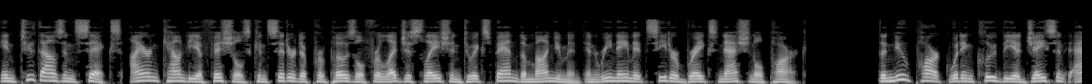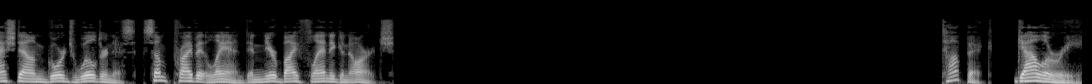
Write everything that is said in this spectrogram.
In 2006, Iron County officials considered a proposal for legislation to expand the monument and rename it Cedar Breaks National Park. The new park would include the adjacent Ashdown Gorge Wilderness, some private land and nearby Flanigan Arch. Gallery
